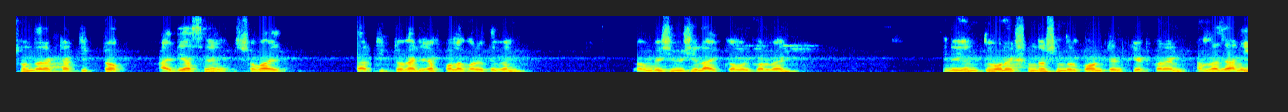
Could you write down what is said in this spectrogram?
সুন্দর একটা টিকটক আইডি আছে। সবাই তার টিকটক আইডিটা ফলো করে দেবেন এবং বেশি বেশি লাইক কমেন্ট করবেন। তিনি কিন্তু অনেক সুন্দর সুন্দর কন্টেন্ট ক্রিয়েট করেন, আমরা জানি।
